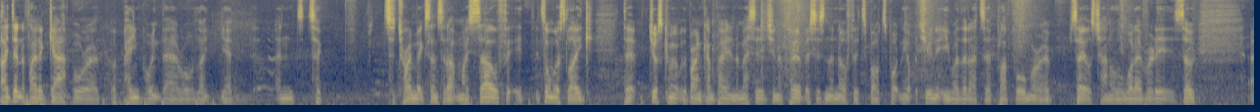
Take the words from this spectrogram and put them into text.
identified a gap or a, a, pain point there, or like yeah, and to to try and make sense of that myself, it, it's almost like that just coming up with a brand campaign and a message and a purpose isn't enough. It's about spotting the opportunity, whether that's a platform or a sales channel or whatever it is. So uh,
